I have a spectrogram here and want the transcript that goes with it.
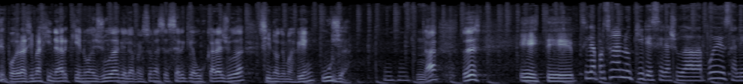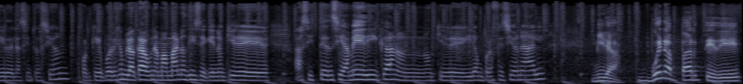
te podrás imaginar que no ayuda a que la persona se acerque a buscar ayuda, sino que más bien huya. Entonces, este... Si la persona no quiere ser ayudada, ¿puede salir de la situación? Porque, por ejemplo, acá una mamá nos dice que no quiere asistencia médica, no quiere ir a un profesional Mira, buena parte de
